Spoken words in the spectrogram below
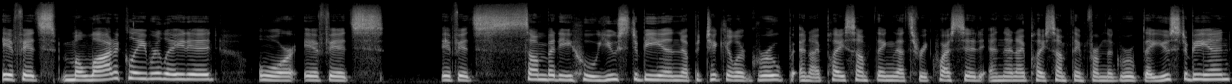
If it's melodically related or if it's if it's somebody who used to be in a particular group and I play something that's requested and then I play something from the group they used to be in,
